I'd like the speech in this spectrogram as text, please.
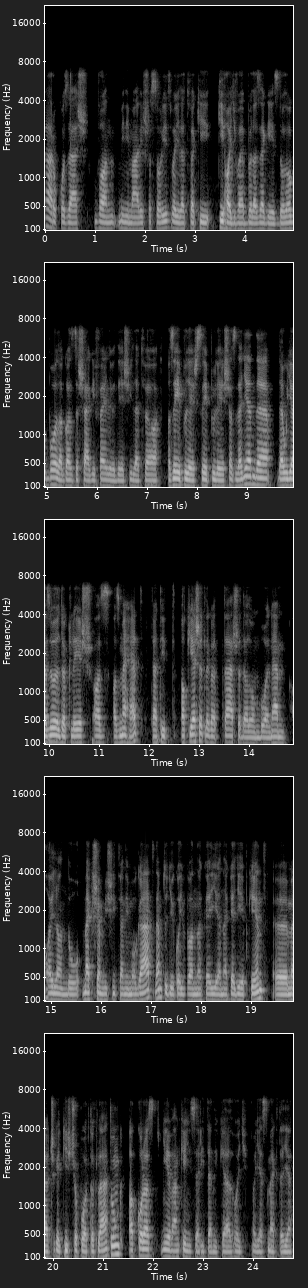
károkozás van minimálisra szorítva, illetve ki, kihagyva ebből az egész dologból, a gazdasági fejlődés, illetve a, az épülés, szépülés az legyen, de, de ugye az öldöklés az, az mehet, tehát itt aki esetleg a társadalomból nem hajlandó megsemmisíteni magát, nem tudjuk, hogy vannak-e ilyenek egyébként, mert csak egy kis csoportot látunk, akkor azt nyilván kényszeríteni kell, hogy, hogy ezt megtegye.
